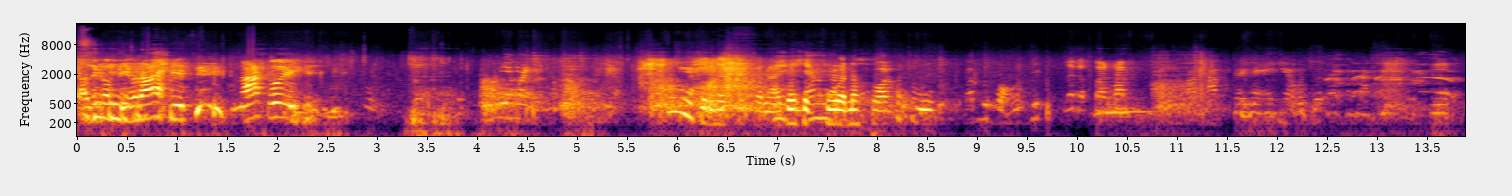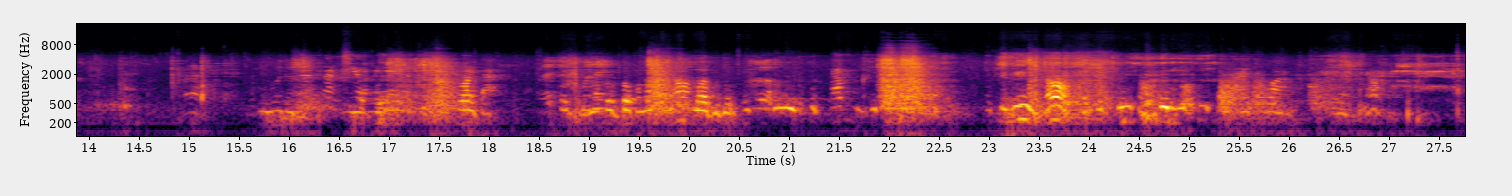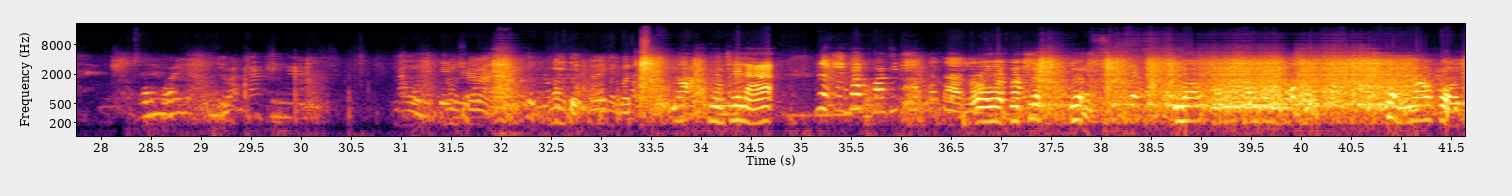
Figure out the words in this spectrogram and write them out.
เอาที่คำเดียวได้นักเว้ยคนนักศึกษาก็สมควรเนาะก่อนประตูรับลูกของิแล้วกับปันทักมานทักไงไงแก้วมันช่วยอะไรขนาด นี้ร้อยจ้ะตกมาเนาะร้อยบุญที่สุดครับที่นี่เนาะที่สองที่ที่สลายสว่างเนาะน้องน้องใช่ละน้องตกใช่มันบ่น้องใช่ละต่างโอ้เพื่อนเพื่อนเพื่อนเราเราจะบอกเพื่อนเราก่อน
